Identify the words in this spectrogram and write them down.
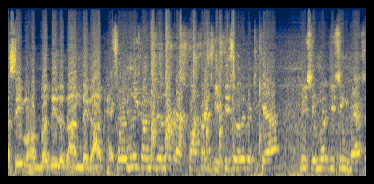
ਅਸੀਂ ਮੁਹੱਬਤ ਦੀ ਦੁਕਾਨ ਦੇ ਗਾਹਕ ਹੈਗੇ। ਸ਼੍ਰੋਮਣੀ ਅਕਾਲੀ ਦਲ ਨੇ ਪ੍ਰੈਸ ਕਾਨਫਰੰਸ ਕੀਤੀ ਸੀ ਉਹਦੇ ਵਿੱਚ ਕਿਹਾ ਵੀ ਸਿਮਰਜੀਤ ਸਿੰਘ ਬੈਂਸ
